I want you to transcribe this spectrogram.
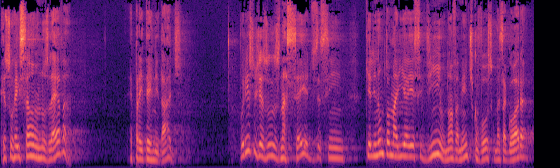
ressurreição nos leva é para a eternidade. Por isso, Jesus, na ceia, disse assim: que ele não tomaria esse vinho novamente convosco, mas agora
